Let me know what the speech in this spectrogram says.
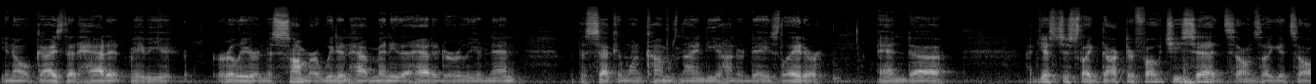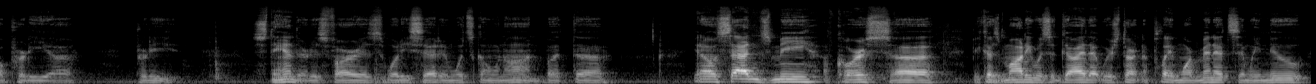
you know, guys that had it maybe earlier in the summer. We didn't have many that had it earlier, and then the second one comes 90, 100 days later, and. Uh, I guess just like Dr. Fauci said, sounds like it's all pretty, uh, pretty standard as far as what he said and what's going on. But uh, you know, saddens me, of course, uh, because Mady was a guy that we are starting to play more minutes, and we knew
